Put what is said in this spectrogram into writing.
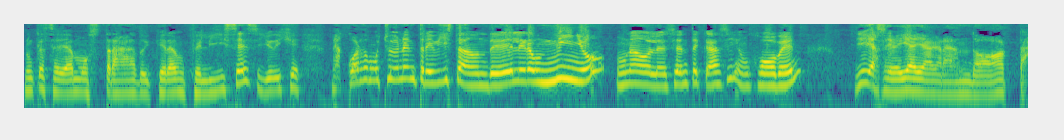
nunca se había mostrado y que eran felices. Y yo dije, me acuerdo mucho de una entrevista donde él era un niño, un adolescente casi, un joven, y ella se veía ya grandota,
